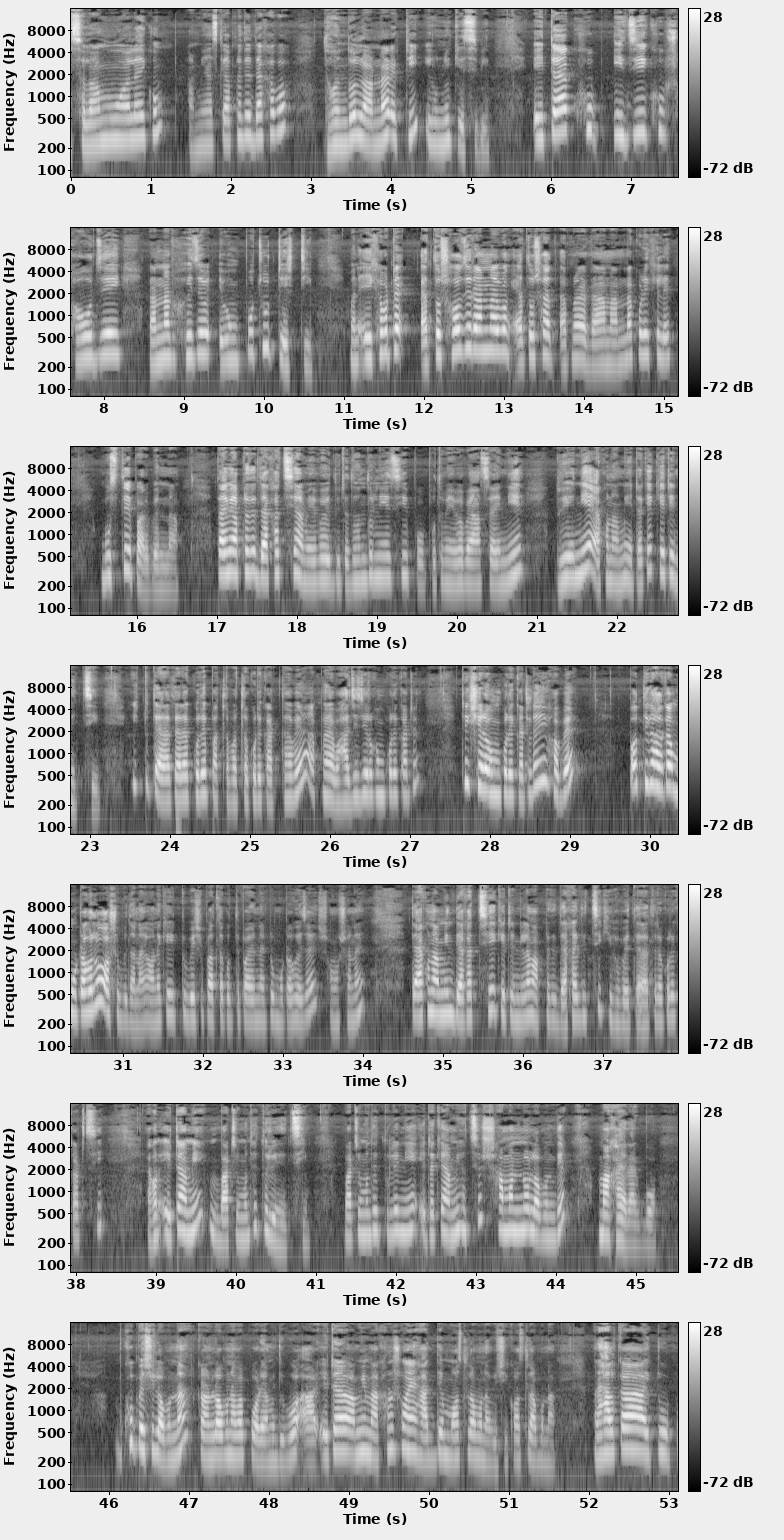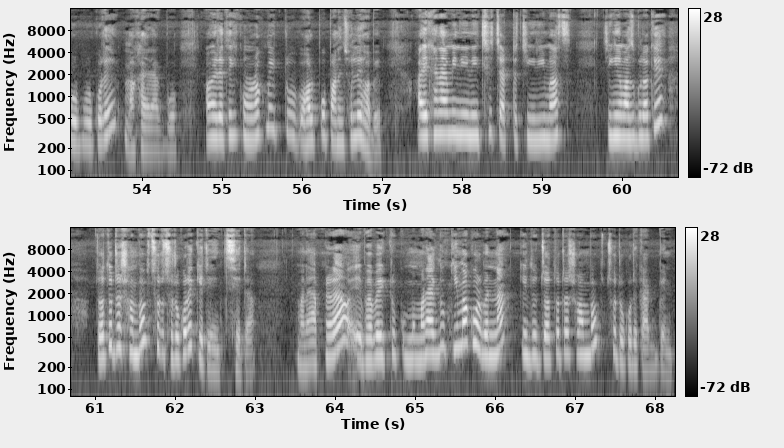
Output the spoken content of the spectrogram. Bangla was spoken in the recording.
আসসালামু আলাইকুম। আমি আজকে আপনাদের দেখাবো ধন্দল রান্নার একটি ইউনিক রেসিপি এটা খুব ইজি খুব সহজেই রান্নার হয়ে যাবে এবং প্রচুর টেস্টি মানে এই খাবারটা এত সহজে রান্না এবং এত স্বাদ আপনারা রান্না করে খেলে বুঝতেই পারবেন না। তাই আমি আপনাদের দেখাচ্ছি, আমি এভাবে দুইটা ধন্দল নিয়েছি প্রথমে এভাবে আঁচড়ায় নিয়ে, ধুয়ে নিয়ে এখন আমি এটাকে কেটে নিচ্ছি। একটু তেরা তেরা করে, পাতলা পাতলা করে কাটতে হবে। আপনারা ভাজি যেরকম করে কাটেন, ঠিক সেরকম করে কাটলেই হবে। প্রত্যেকে হালকা মোটা হলেও অসুবিধা নাই। অনেকে একটু বেশি পাতলা করতে পারে না, একটু মোটা হয়ে যায়, সমস্যা নাই। তো এখন আমি দেখাচ্ছি, কেটে নিলাম, আপনাদের দেখাই দিচ্ছি, কীভাবে তেরা তেরা করে কাটছি। এখন এটা আমি বাটির মধ্যে তুলে নিচ্ছি। বাটির মধ্যে তুলে নিয়ে এটাকে আমি হচ্ছে সামান্য লবণ দিয়ে মাখায় রাখব। খুব বেশি লবণ না, কারণ লবণ আবার পরে আমি দিব। আর এটা আমি মাখানোর সময় হাত দিয়ে মশলাবো না বেশি কষলাবো না। মানে হালকা একটু উপর উপর করে মাখায় রাখব। কারণ এটা থেকে কোনো রকম একটু অল্প পানি ঝরলে হবে। আর এখানে আমি নিয়ে নিচ্ছি চারটা চিংড়ি মাছ। চিংড়ি মাছগুলোকে যতটা সম্ভব ছোট ছোট করে কেটে নিচ্ছে এটা। মানে আপনারা এভাবে একটু মানে একদম কিমা করবেন না, কিন্তু যতটা সম্ভব ছোট করে কাটবেন।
